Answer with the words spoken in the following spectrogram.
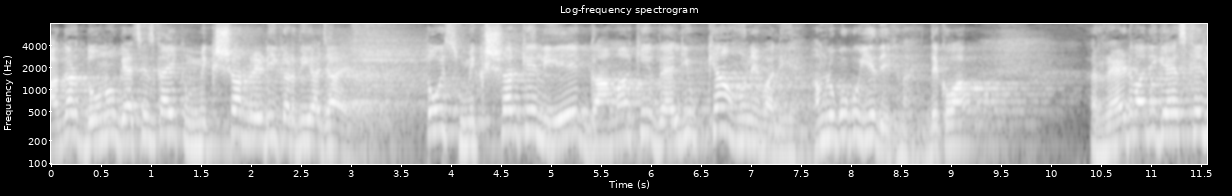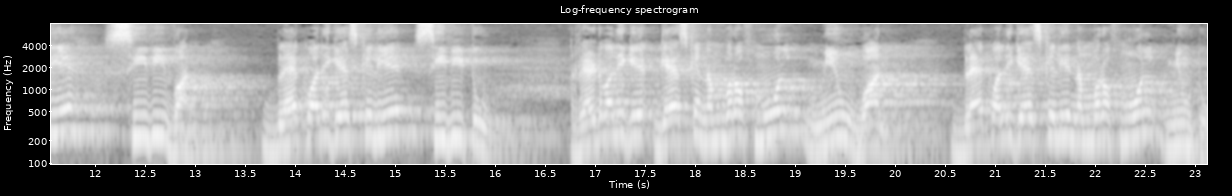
अगर दोनों गैसेस का एक मिक्सचर रेडी कर दिया जाए तो इस मिक्सचर के लिए गामा की वैल्यू क्या होने वाली है? हम लोगों को यह देखना है। देखो आप रेड वाली गैस के लिए CV1 ब्लैक वाली गैस के लिए CV2 रेड वाली गैस के number of mole mu one black वाली गैस के लिए number of mole mu two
